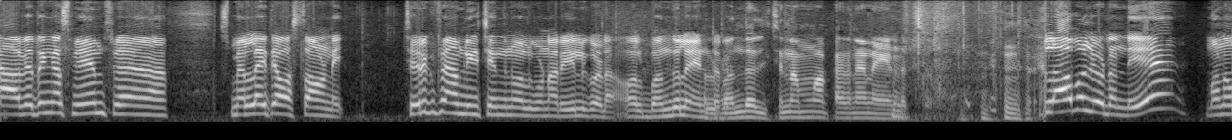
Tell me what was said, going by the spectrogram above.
ఆ విధంగా సేమ్ స్మెల్ అయితే వస్తూ ఉన్నాయి. చెరుకు ఫ్యామిలీకి చెందిన వాళ్ళు ఉన్నారు వీళ్ళు కూడా వాళ్ళ బంధువులు ఏంటారు బంధువులు చిన్నమ్మ ఉండొచ్చు. లోపల చూడండి మనం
